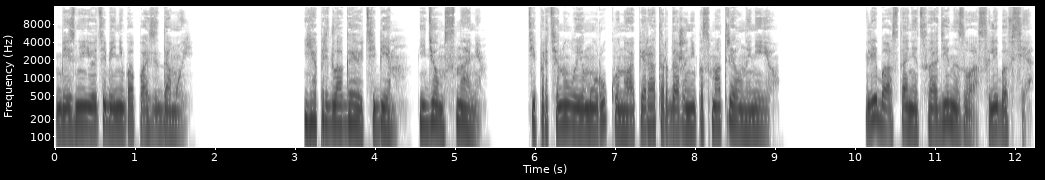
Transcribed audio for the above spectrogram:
Без нее тебе не попасть домой. Я предлагаю тебе, идем с нами. Ти протянула ему руку, но оператор даже не посмотрел на нее. Либо останется один из вас, либо все.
